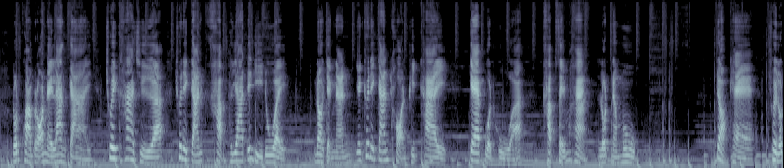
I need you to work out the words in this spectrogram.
ๆ ลดความร้อนในร่างกาย ช่วยฆ่าเชื้อ ช่วยในการขับพยาธิได้ดีด้วย นอกจากนั้นยังช่วยในการถอนพิษไข้แก้ปวดหัว ขับเสมหะลดน้ำมูก ดอกแคร์ช่วยลด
